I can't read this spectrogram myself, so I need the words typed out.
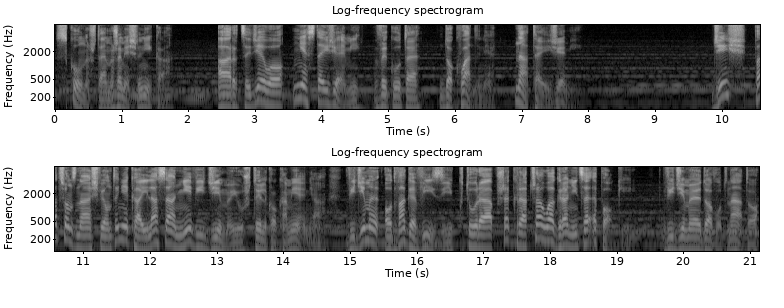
z kunsztem rzemieślnika arcydzieło nie z tej ziemi, wykute dokładnie na tej ziemi. Dziś, patrząc na świątynię Kailasa, nie widzimy już tylko kamienia. Widzimy odwagę wizji, która przekraczała granice epoki. Widzimy dowód na to,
